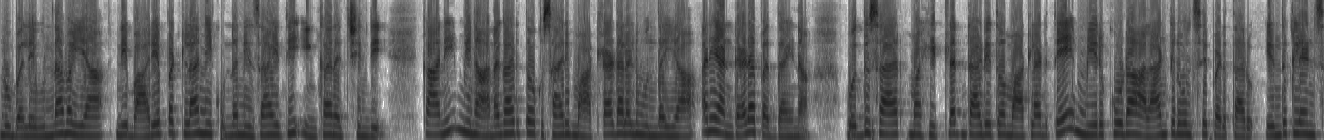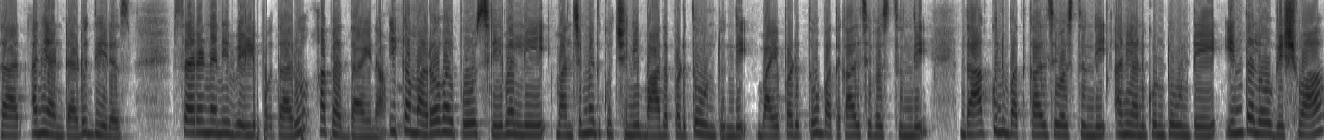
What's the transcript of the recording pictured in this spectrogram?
నువ్వు భలే ఉన్నావయ్యా నీ భార్య పట్ల నీకున్న నిజాయితీ ఇంకా నచ్చింది. కానీ మీ నాన్నగారితో ఒకసారి మాట్లాడాలని ఉందయ్యా అని అంటాడు ఆ పెద్దాయన. వద్దు సార్ మా హిట్లర్ డాడీతో మాట్లాడితే మీరు కూడా అలాంటి రూల్సే పెడతారు. ఎందుకులేండి సార్ అని అంటాడు ధీరజ్. సరేనని వెళ్ళిపోతారు ఆ పెద్ద ఆయన. ఇక మరోవైపు శ్రీవల్లి మంచం మీద కూర్చుని బాధపడుతూ ఉంటుంది. భయపడుతూ బతకాల్సి వస్తుంది. దాక్కుని బతకాల్సి వస్తుంది అని అనుకుంటూ ఉంటే ఇంతలో విశ్వ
